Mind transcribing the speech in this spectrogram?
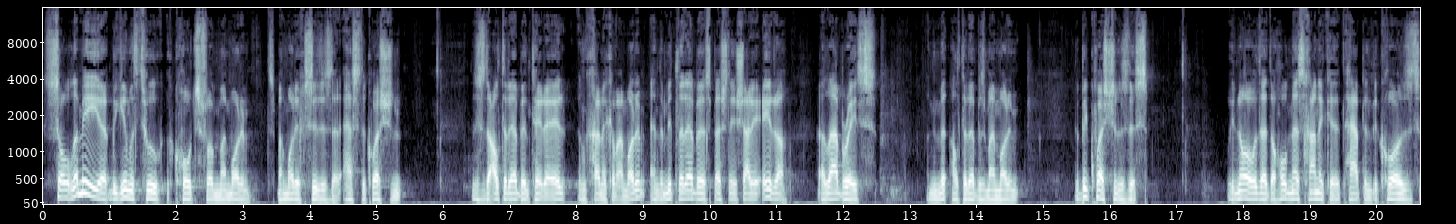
So let me uh, begin with two quotes from Maimorim. It's Maimoric Chassidus that asked the question, this is the Alter Rebbe in Tereir in Chanukah Mamorim, and the Mittler Rebbe, especially in Shaarei Orah, elaborates on the Alter Rebbe's Mamorim. The big question is this. we know that the whole Nes Chanukah happened because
